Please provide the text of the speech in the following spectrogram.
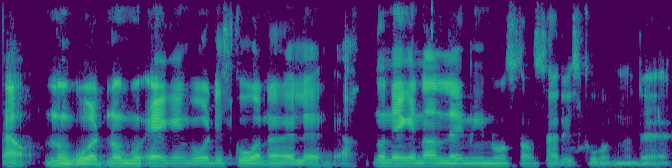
Ja, någon, gård, någon egen gård i Skåne eller ja, någon egen anläggning någonstans här i Skåne. Det,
